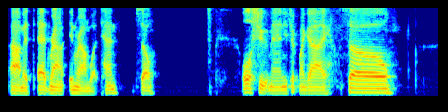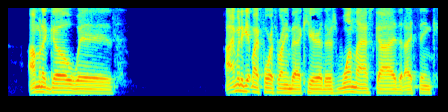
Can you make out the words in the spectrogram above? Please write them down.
Um, at, at round, in round what, 10? So, well, shoot, man, you took my guy. So I'm going to go with. I'm going to get my fourth running back here. There's one last guy that I think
